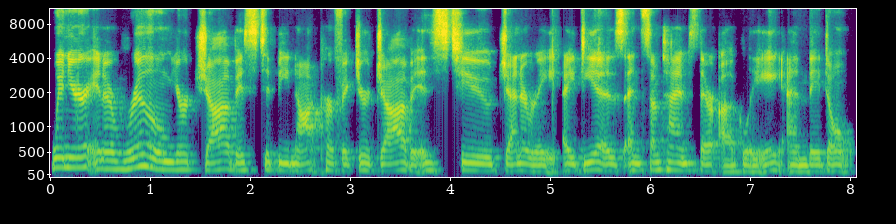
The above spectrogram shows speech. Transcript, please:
when you're in a room, your job is to be not perfect. Your job is to generate ideas, and sometimes they're ugly and they don't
